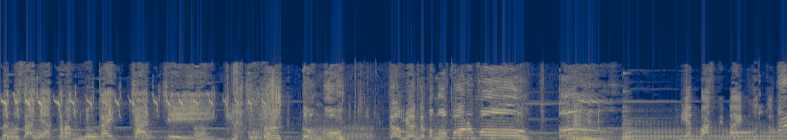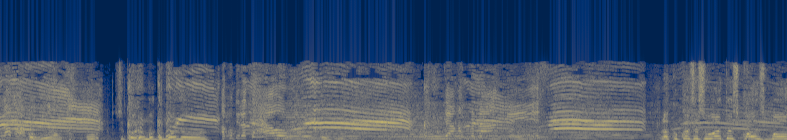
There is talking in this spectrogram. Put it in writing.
Tentu saja kerang menyukai cacing. Tunggu, kami akan menguburmu. Eh, Dia pasti baik untuk lama-lama. Oh, sekarang bagaimana? Aku tidak tahu. Lakukan sesuatu, SpongeBob.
